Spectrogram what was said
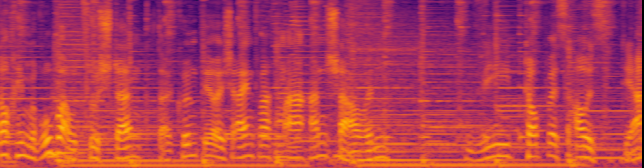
Noch im Rohbauzustand. Da könnt ihr euch einfach mal anschauen, wie top es aussieht. Ja?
